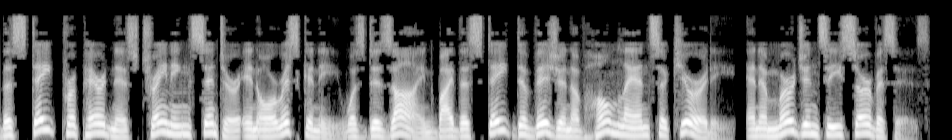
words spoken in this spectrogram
The State Preparedness Training Center in Oriskany was designed by the State Division of Homeland Security, and Emergency Services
